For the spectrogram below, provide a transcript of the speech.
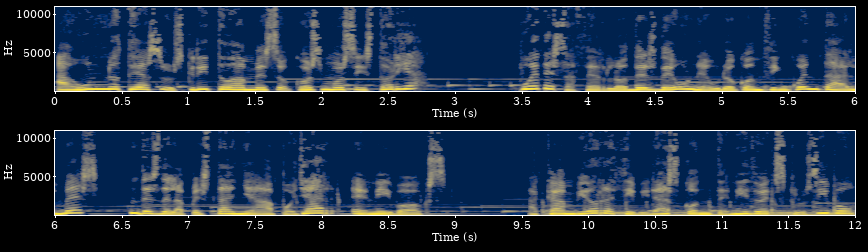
¿Aún no te has suscrito a Mesocosmos Historia? Puedes hacerlo desde un euro con al mes desde la pestaña Apoyar en iVoox. A cambio recibirás contenido exclusivo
